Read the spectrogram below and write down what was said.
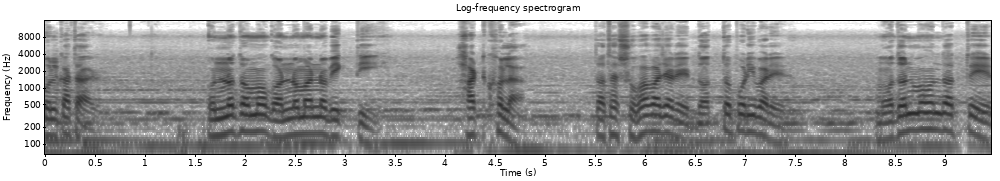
কলকাতার অন্যতম গণ্যমান্য ব্যক্তি হাটখোলা তথা শোভাবাজারের দত্ত পরিবারের মদনমোহন দত্তের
